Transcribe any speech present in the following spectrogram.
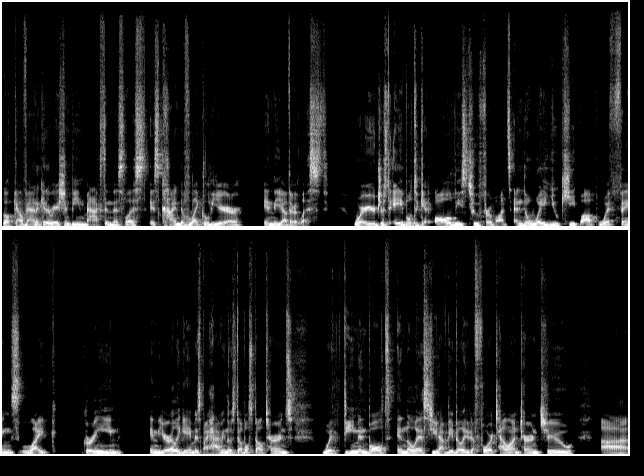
but galvanic iteration being maxed in this list is kind of like Lier in the other list where you're just able to get all these two for once and the way you keep up with things like green in the early game is by having those double spell turns with demon bolt in the list you have the ability to foretell on turn two uh,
